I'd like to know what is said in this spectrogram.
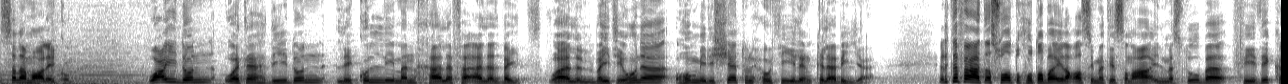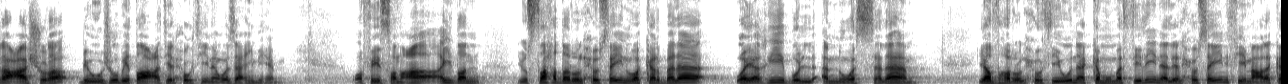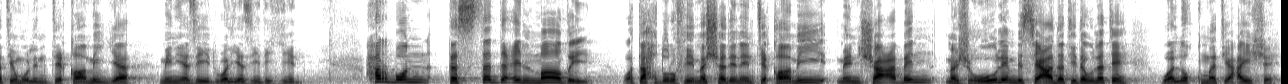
السلام عليكم. وعيد وتهديد لكل من خالف آل البيت وآل البيت هنا هم ميليشيات الحوثي الانقلابية. ارتفعت أصوات خطباء العاصمة صنعاء المسلوبة في ذكرى عاشوراء بوجوب طاعة الحوثيين وزعيمهم. وفي صنعاء أيضا يستحضر الحسين وكربلاء ويغيب الأمن والسلام. يظهر الحوثيون كممثلين للحسين في معركتهم الانتقامية من يزيد واليزيديين. حرب تستدعي الماضي وتحضر في مشهد انتقامي من شعب مشغول باستعادة دولته ولقمة عيشه.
